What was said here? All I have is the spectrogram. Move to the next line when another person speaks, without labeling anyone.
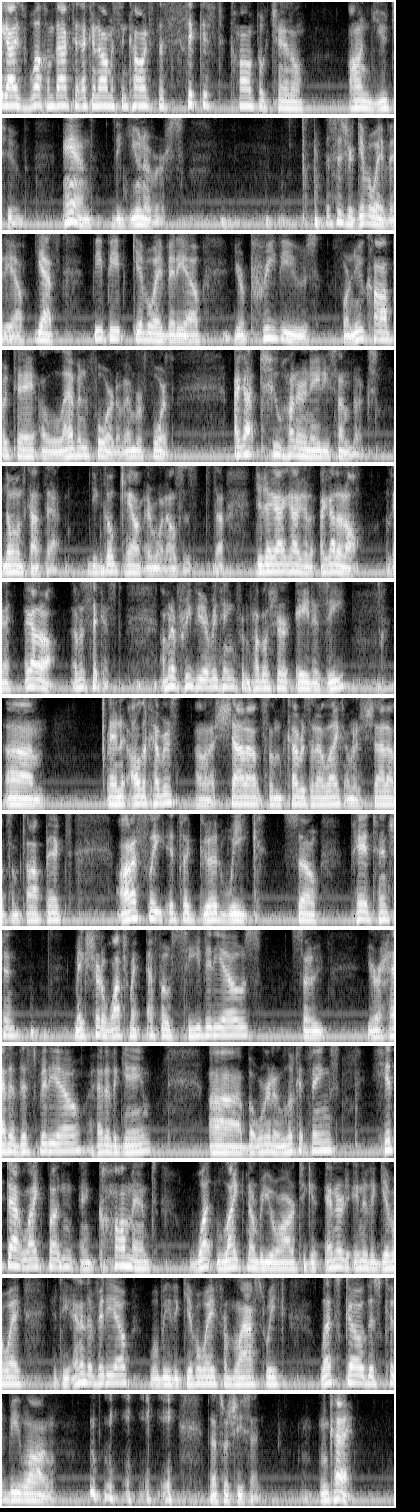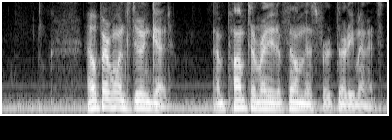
Hey guys, welcome back to Economics in Comics, the sickest comic book channel on YouTube and the universe. This is your giveaway video. Yes, beep beep giveaway video. Your previews for New Comic Book Day 11 4, November 4th. I got 280 some books. No one's got that. You go count everyone else's stuff. Dude, I got, I got, I got it all. Okay? I got it all. I'm the sickest. I'm going to preview everything from publisher A to Z. Um, and all the covers, I'm going to shout out some covers that I like. I'm going to shout out some top picks. Honestly, it's a good week. So pay attention. Make sure to watch my FOC videos so you're ahead of this video, ahead of the game. Uh, but we're going to look at things. Hit that like button and comment what like number you are to get entered into the giveaway. At the end of the video will be the giveaway from last week. Let's go. This could be long. That's what she said. Okay. I hope everyone's doing good. I'm pumped. I'm ready to film this for 30 minutes.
